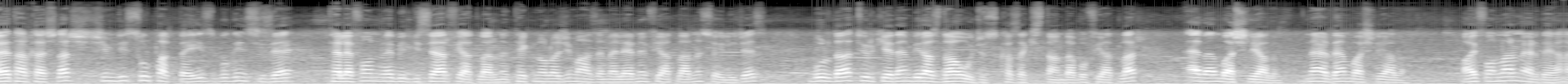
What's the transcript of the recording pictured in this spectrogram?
Evet arkadaşlar şimdi Sulpak'tayız. Bugün size telefon ve bilgisayar fiyatlarını, teknoloji malzemelerinin fiyatlarını söyleyeceğiz. Burada Türkiye'den biraz daha ucuz Kazakistan'da bu fiyatlar. Hemen başlayalım. Nereden başlayalım? iPhone'lar nerede ya?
